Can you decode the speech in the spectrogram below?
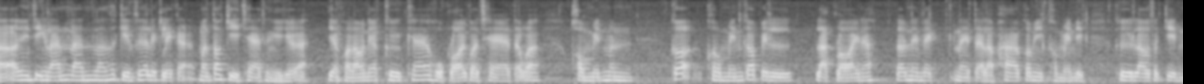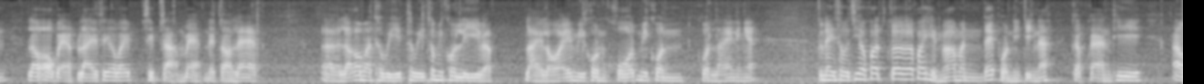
อเอาจริงๆร้านร้านร้านสกรีนเสื้อเล็กๆอะ่ะมันต้องกี่แชร์ถึงเยอะอะอย่างของเราเนี้ยคือแค่หกร้อยกว่าแชร์ แต่ว่าคอมเมนต์มันก็คอมเมนต์ก็เป็นหลักร้อยนะ แล้วในในแต่ละภาพก็มีคอมเมนต์อีก คือเราสกรีนเราออกแบบลายเสื้อไว้สิบสามแบบในตอนแรกเออแล้วก็มาทวีตทวีตก็มีคนรีแบบหลายร้อย มีคน quote มีคนกดไลค์อะไรเงี้ยในโซเชียลก็ก็ก็เห็นว่ามันได้ผลจริงๆนะ กับการที่เอา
